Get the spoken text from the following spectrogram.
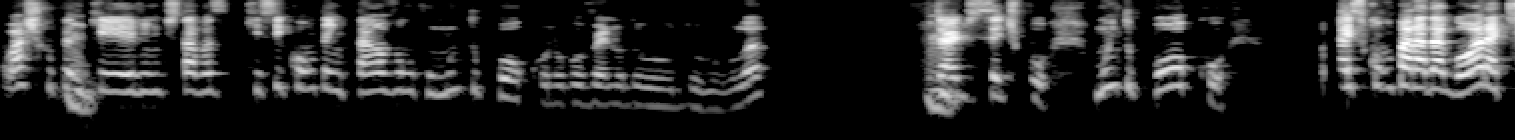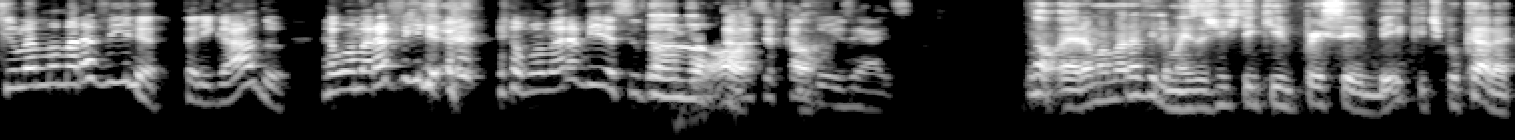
eu acho que, hum. que a gente estava que se contentavam com muito pouco no governo do, do Lula. Apesar hum. de ser, tipo, muito pouco, mas comparado agora, aquilo é uma maravilha, tá ligado? É uma maravilha. É uma maravilha se o dólar voltasse a ficar ó. dois reais. Não, era uma maravilha, mas a gente tem que perceber que, tipo, cara,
